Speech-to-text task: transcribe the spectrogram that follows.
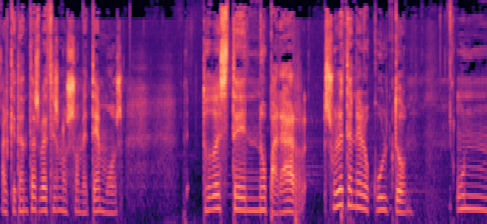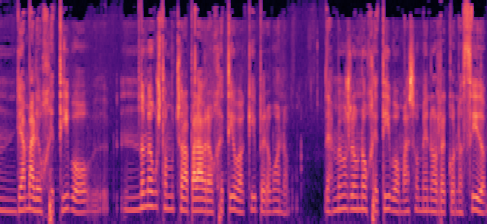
al que tantas veces nos sometemos, todo este no parar, suele tener oculto un, llámale objetivo, no me gusta mucho la palabra objetivo aquí, pero bueno, llamémosle un objetivo más o menos reconocido,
